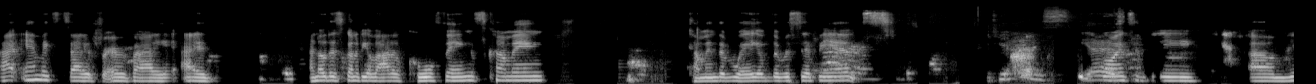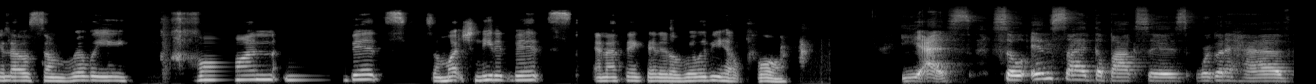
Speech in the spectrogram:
I am excited for everybody. I I know there's going to be a lot of cool things coming coming the way of the recipients. Yes, yes. Going to be, um, you know, some really fun bits, some much needed bits, and I think that it'll really be helpful. Yes. So inside the boxes, we're going to have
